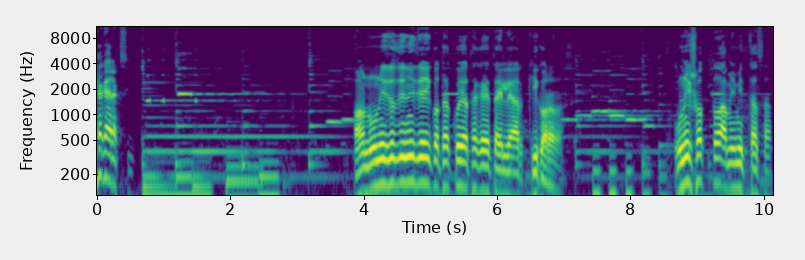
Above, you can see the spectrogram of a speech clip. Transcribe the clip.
ঠেকায় রাখছি। আর উনি যদি নিজে এই কথা কইয়া থাকে তাইলে আর কি করার আছে? উনি সত্য আমি মিথ্যা স্যার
